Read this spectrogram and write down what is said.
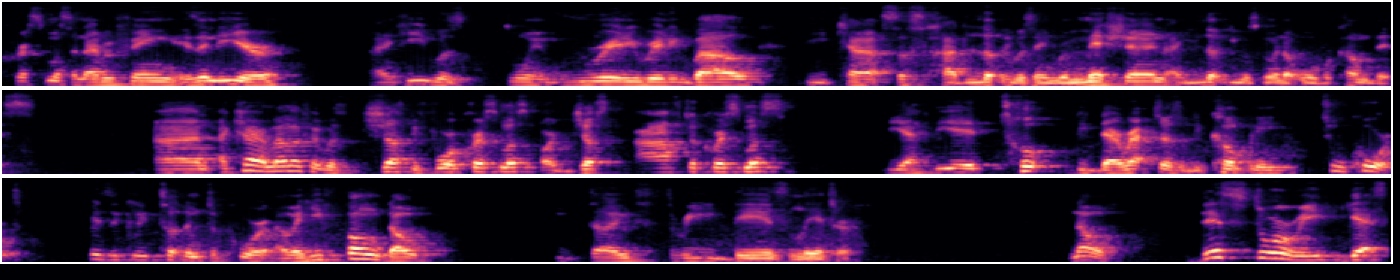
Christmas and everything is in the year, and he was doing really, really well. The cancer had looked, it was in remission, and he looked, he was going to overcome this. And I can't remember if it was just before Christmas or just after Christmas. The FDA took the directors of the company to court, physically took them to court. And when he found out, he died three days later. Now, this story gets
